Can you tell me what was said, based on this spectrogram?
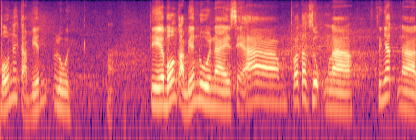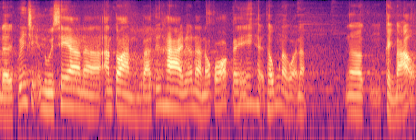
bốn cái cảm biến lùi. Thì bốn cảm biến lùi này sẽ um, có tác dụng là thứ nhất là để quý anh chị lùi xe là an toàn và thứ hai nữa là nó có cái hệ thống là gọi là uh, cảnh báo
